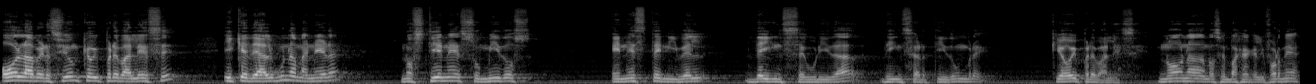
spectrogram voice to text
o la versión que hoy prevalece y que de alguna manera nos tiene sumidos en este nivel de inseguridad, de incertidumbre que hoy prevalece, no nada más en Baja California,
